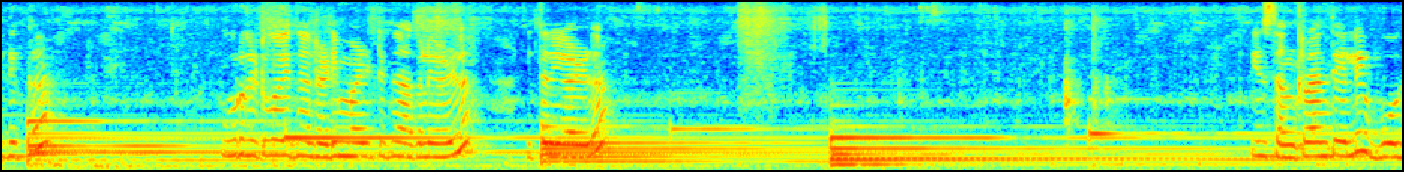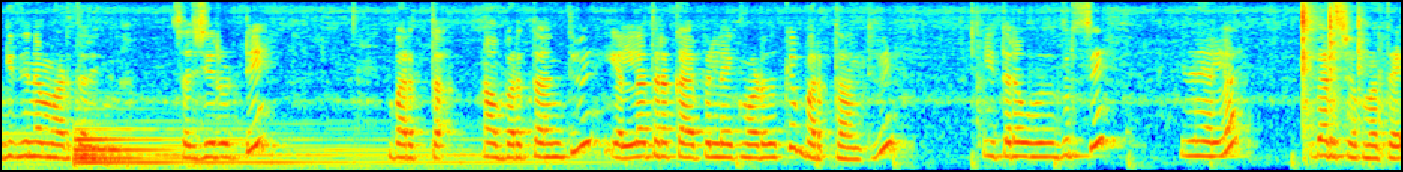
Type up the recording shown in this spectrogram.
ಇದಕ್ಕೆ ಇದನ್ನ ರೆಡಿ ಮಾಡಿಟ್ಟಿದ್ದ ಆಗಲೇ ಎಳ್ಳು. ಈ ಥರ ಎಳ್ಳು. ಈ ಸಂಕ್ರಾಂತಿಯಲ್ಲಿ ಭೋಗಿ ದಿನ ಮಾಡ್ತಾರೆ ಇದನ್ನ. ಸಜ್ಜಿ ರೊಟ್ಟಿ ಭರ್ತ. ನಾವು ಭರ್ತ ಅಂತೀವಿ. ಎಲ್ಲ ಥರ ಕಾಯಿಪಲ್ಲೆ ಹೇಗೆ ಮಾಡೋದಕ್ಕೆ ಭರ್ತ ಅಂತೀವಿ. ಈ ಥರ ಉದುರಿಸಿ ಇದನ್ನೆಲ್ಲ ಬೆರೆಸ್ಬೇಕು ಮತ್ತೆ.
